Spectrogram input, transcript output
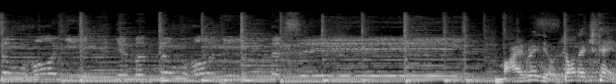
都可以人物都可以得胜 my radio dot hk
